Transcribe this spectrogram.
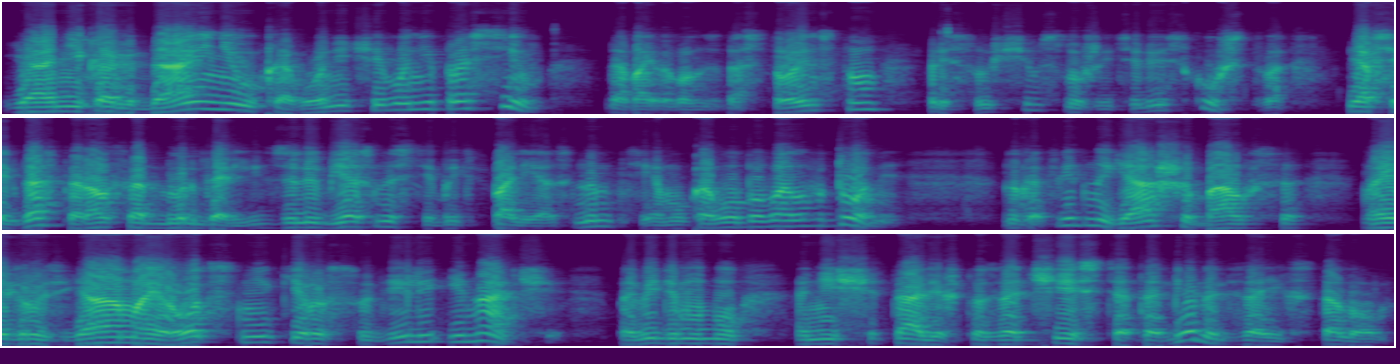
Я никогда и ни у кого ничего не просил, добавил он с достоинством, присущим служителю искусства. Я всегда старался отблагодарить за любезность и быть полезным тем, у кого бывал в доме. Но, как видно, я ошибался. Мои друзья, мои родственники рассудили иначе. По-видимому, они считали, что за честь отобедать за их столом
